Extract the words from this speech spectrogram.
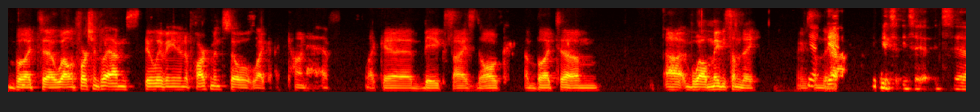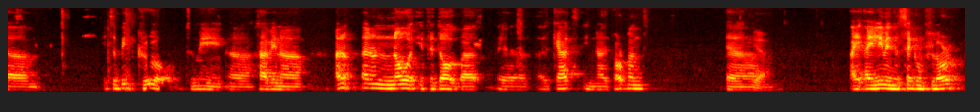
but uh, well, unfortunately, I'm still living in an apartment, so like I can't have like a big size dog. But um, uh, well, maybe someday. Maybe Yeah. someday. Yeah. It's it's a it's um it's a bit cruel to me uh, having a I don't I don't know if a dog but uh, a cat in an apartment. Uh, Yeah. I, I live in the second floor,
